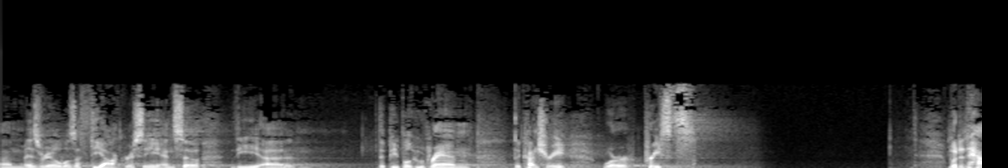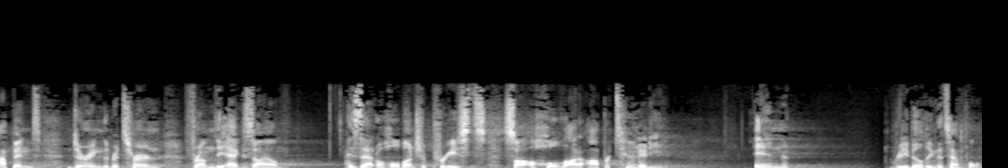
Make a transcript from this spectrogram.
Um, Israel was a theocracy, and so the uh, the people who ran the country were priests. What had happened during the return from the exile is that a whole bunch of priests saw a whole lot of opportunity in rebuilding the temple,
